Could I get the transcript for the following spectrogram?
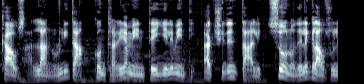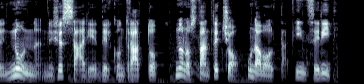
causa la nullità, contrariamente gli elementi accidentali sono delle clausole non necessarie del contratto. Nonostante ciò, una volta inseriti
